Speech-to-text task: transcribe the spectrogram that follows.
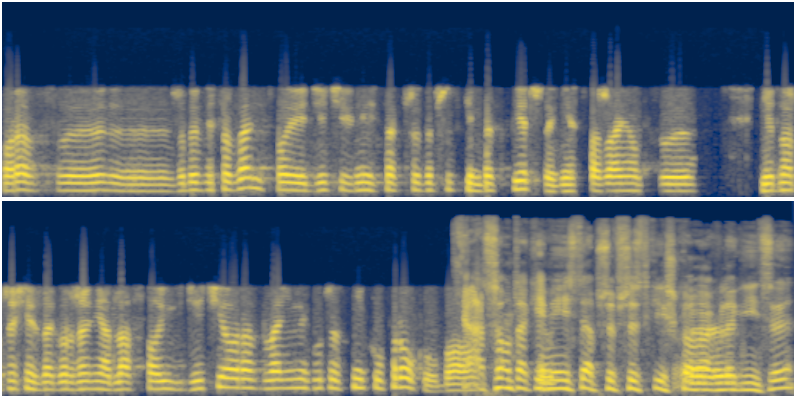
oraz e, żeby wysadzali swoje dzieci w miejscach przede wszystkim bezpiecznych, nie stwarzając jednocześnie zagrożenia dla swoich dzieci oraz dla innych uczestników ruchu, bo A są takie miejsca przy wszystkich szkołach w E, Legnicy?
